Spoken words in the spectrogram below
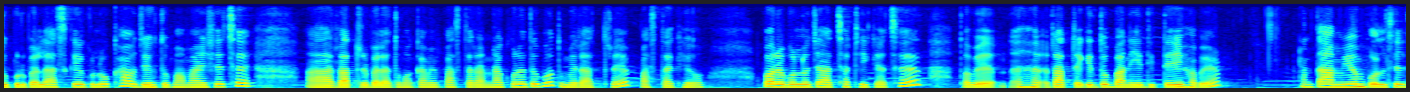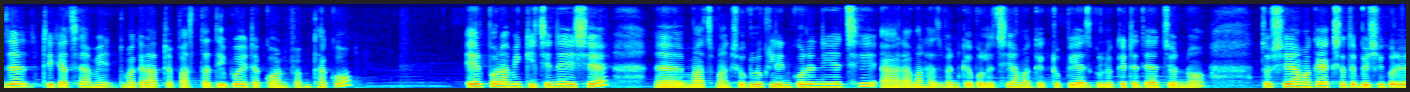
দুপুরবেলা আজকে এগুলো খাও, যেহেতু মামা এসেছে, আর রাত্রেবেলা তোমাকে আমি পাস্তা রান্না করে দেবো, তুমি রাত্রে পাস্তা খেও। পরে বলল যে আচ্ছা ঠিক আছে, তবে, রাত্রে কিন্তু বানিয়ে দিতেই হবে। তা আমিও বলছি যে, ঠিক আছে, আমি তোমাকে রাত্রে পাস্তা দিব, এটা কনফার্ম থাকো। এরপর আমি কিচেনে এসে মাছ মাংসগুলো ক্লিন করে নিয়েছি আর আমার হাজব্যান্ডকে বলেছি আমাকে একটু পেঁয়াজগুলো কেটে দেওয়ার জন্য। তো সে আমাকে একসাথে বেশি করে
